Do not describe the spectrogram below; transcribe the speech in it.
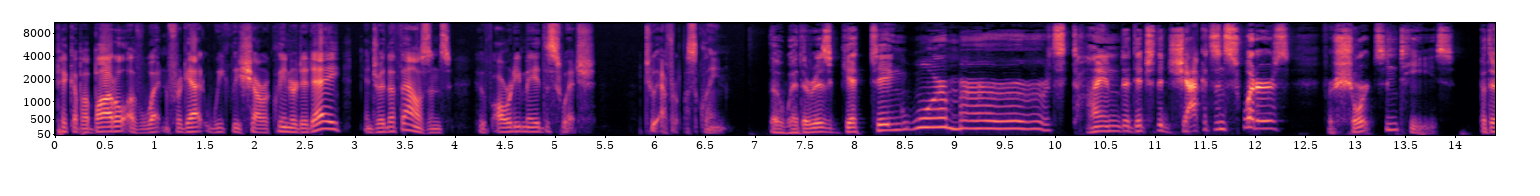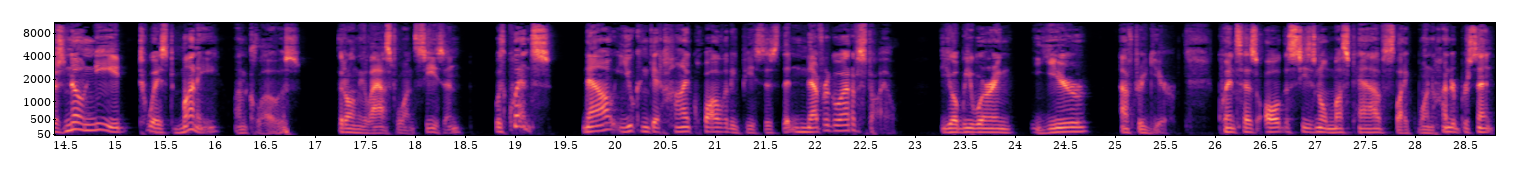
Pick up a bottle of Wet and Forget Weekly Shower Cleaner today and join the thousands who've already made the switch to effortless clean. The weather is getting warmer. It's time to ditch the jackets and sweaters for shorts and tees. But there's no need to waste money on clothes that only last one season with Quince. Now you can get high quality pieces that never go out of style you'll be wearing year after year. Quince has all the seasonal must haves like 100%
